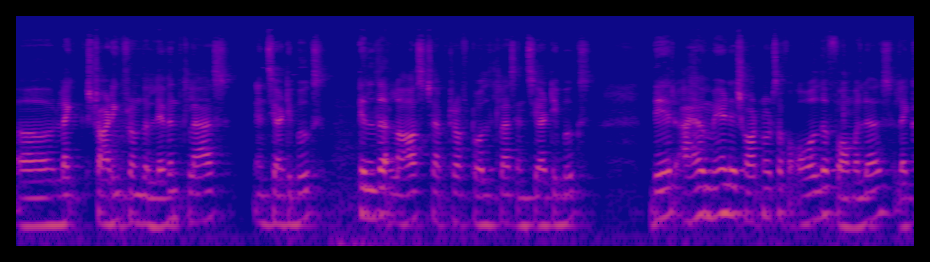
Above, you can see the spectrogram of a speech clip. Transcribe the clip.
uh, like starting from the 11th class NCERT books till the last chapter of 12th class NCERT books there i have made a short notes of all the formulas like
